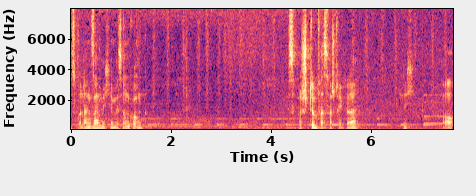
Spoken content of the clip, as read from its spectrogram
Erstmal langsam, mich hier ein bisschen umgucken. Ist doch bestimmt was versteckt, oder? Nicht? Wow.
